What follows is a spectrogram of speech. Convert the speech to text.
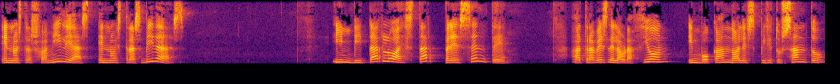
en nuestras familias, en nuestras vidas. Invitarlo a estar presente a través de la oración, invocando al Espíritu Santo,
